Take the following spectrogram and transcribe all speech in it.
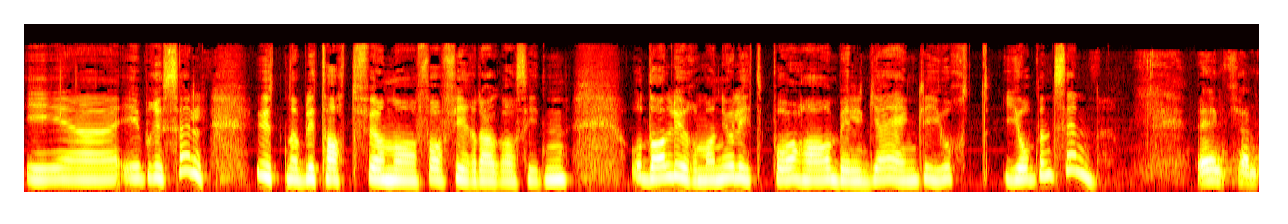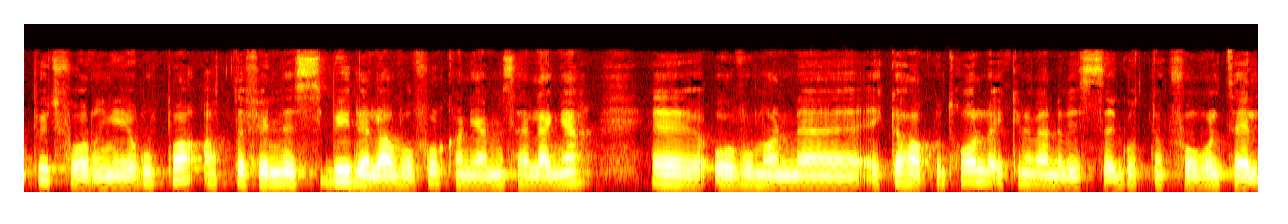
i, eh, i Brussel, uten å bli tatt før nå for fire dager siden. Og da lurer man jo litt på, har Belgia egentlig gjort jobben sin? Det er en kjempeutfordring i Europa at det finnes bydeler hvor folk kan gjemme seg lenge. Eh, og hvor man ikke har kontroll og ikke nødvendigvis godt nok forhold til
